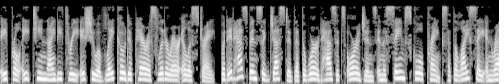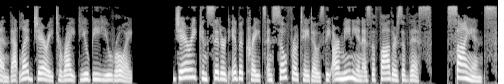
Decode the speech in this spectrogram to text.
April 1893 issue of L'Écho de Paris Littéraire Illustré, but it has been suggested that the word has its origins in the same school pranks at the Lycée in Rennes that led Jarry to write Ubu Roi. Jarry considered Ibbocrates and Sophrotatos the Armenian as the fathers of this Science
